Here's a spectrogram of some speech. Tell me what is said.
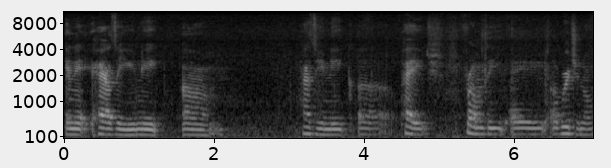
And it has a unique um, has a unique uh, page from the a original.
